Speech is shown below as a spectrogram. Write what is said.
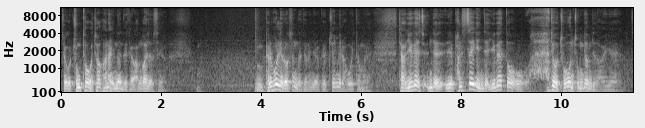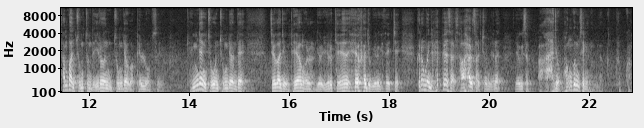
저거 중투가 저거 하나 있는데 제가 안 가졌어요. 음, 별 볼 일 없습니다. 저는 이렇게 취미를 하고 있기 때문에. 자, 이게 이제 이 발색이 이제 이게 또 아주 좋은 종자입니다. 이게 3판 중투인데 이런 종자가 별로 없어요. 굉장히 좋은 종자인데 제가 지금 배양을 요- 이렇게 해- 해가지고 이렇게 됐지. 그러면 이제 햇볕을 살살 주면은 여기서 아주 황금색이 납니다. 극광.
